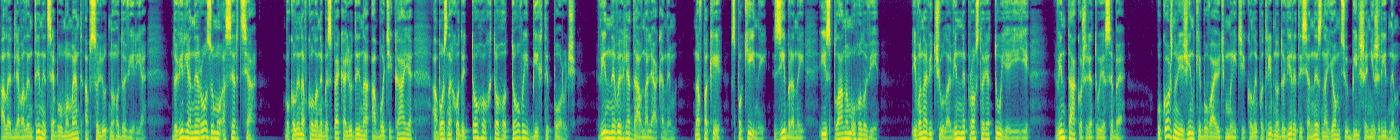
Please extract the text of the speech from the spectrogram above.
Але для Валентини це був момент абсолютного довір'я. Довір'я не розуму, а серця. Бо коли навколо небезпека людина або тікає, або знаходить того, хто готовий бігти поруч. Він не виглядав наляканим. Навпаки, спокійний, зібраний і з планом у голові. І вона відчула, він не просто рятує її, він також рятує себе. У кожної жінки бувають миті, коли потрібно довіритися незнайомцю більше, ніж рідним.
